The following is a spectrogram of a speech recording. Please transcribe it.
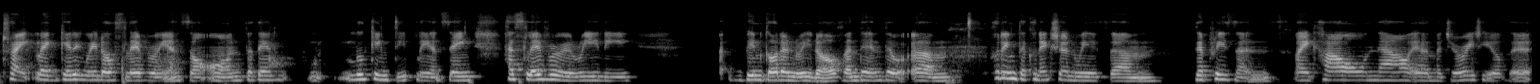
trying like getting rid of slavery and so on but then looking deeply and saying has slavery really been gotten rid of? And then the um, putting the connection with um, the prisons like how now a majority of the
